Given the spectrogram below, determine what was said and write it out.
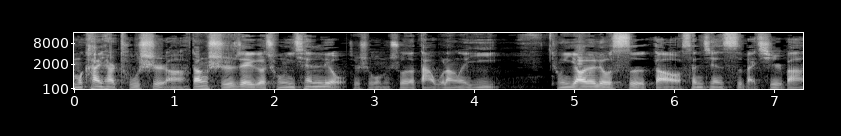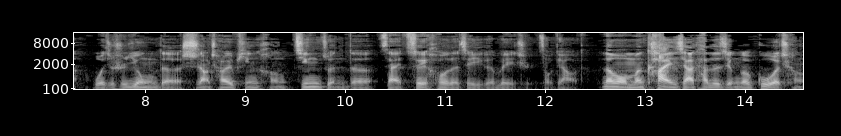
我们看一下图示啊，当时这个从一千六，就是我们说的大五浪的一，从幺六六四到三千四百七十八，我就是用的市场超越平衡，精准的在最后的这一个位置走掉的。那么我们看一下它的整个过程。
